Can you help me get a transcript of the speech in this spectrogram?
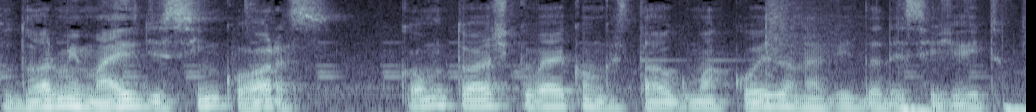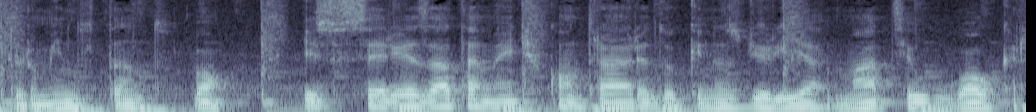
Tu dorme mais de 5 horas? Como tu acha que vai conquistar alguma coisa na vida desse jeito, dormindo tanto? Bom, isso seria exatamente o contrário do que nos diria Matthew Walker,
